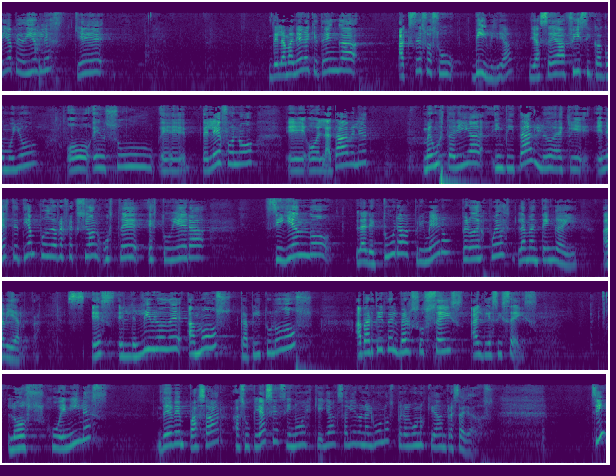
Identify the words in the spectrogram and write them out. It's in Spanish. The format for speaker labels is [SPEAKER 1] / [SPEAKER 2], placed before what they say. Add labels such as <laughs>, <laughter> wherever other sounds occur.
[SPEAKER 1] voy a pedirles que, de la manera que tenga acceso a su Biblia, ya sea física como yo, o en su eh, teléfono eh, o en la tablet, me gustaría invitarlo a que en este tiempo de reflexión usted estuviera siguiendo la lectura primero, pero después la mantenga ahí, abierta. Es el libro de Amós, capítulo 2, a partir del verso 6 al 16. Los juveniles deben pasar a su clase, si no es que ya salieron algunos, pero algunos quedan rezagados. ¿Sí?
